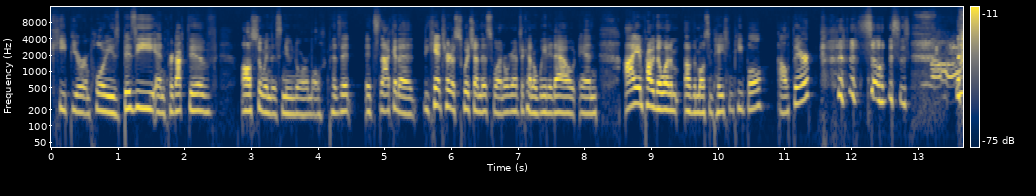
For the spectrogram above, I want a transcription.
keep your employees busy and productive also in this new normal because it it's not gonna you can't turn a switch on this one. We're gonna have to kind of wait it out. And i am probably the one of the most impatient people out there. So this is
